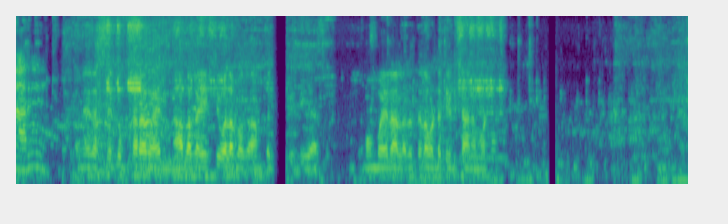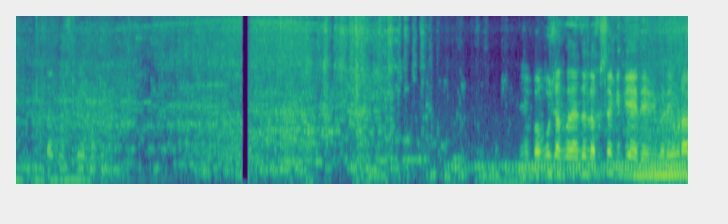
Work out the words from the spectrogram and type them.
आणि रस्ते खूप खराब आहेत. हा बघा एस वाला बघा आमचं किती. मुंबईला आला तर त्याला वाटतं दीडशे आणा. तुम्ही बघू शकता त्यांचं लक्ष किती आहे देवीकडे. एवढा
